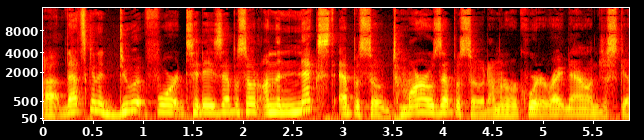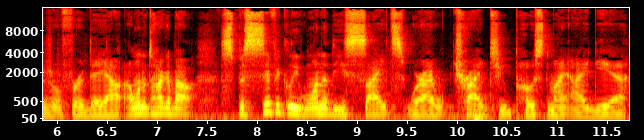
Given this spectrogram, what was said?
uh, that's going to do it for today's episode. On the next episode, tomorrow's episode, I'm going to record it right now and just schedule for a day out. I want to talk about specifically one of these sites where I tried to post my idea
